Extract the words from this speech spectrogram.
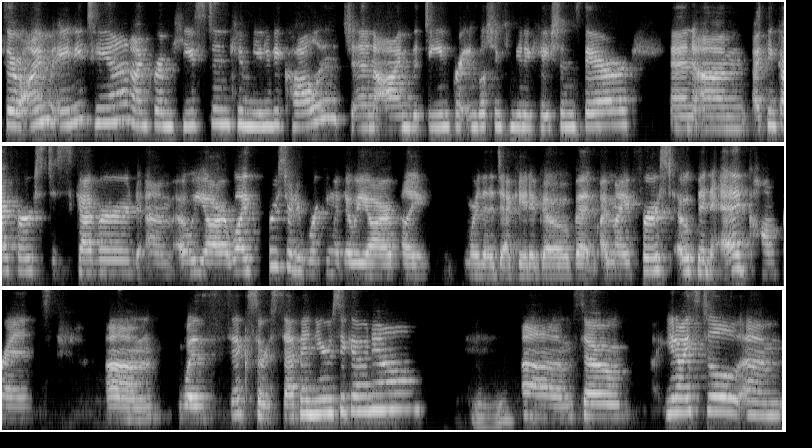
So I'm Amy Tan. I'm from Houston Community College, and I'm the Dean for English and Communications there. And um, I think I first discovered um, OER. Well, I first started working with OER probably more than a decade ago, but my first Open Ed conference um, was six or seven years ago now. Mhm. Um, so, you know, I still, um,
